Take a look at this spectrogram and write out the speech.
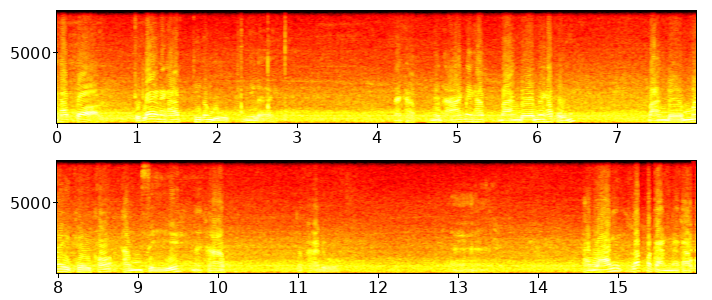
นะครับก็จุดแรกนะครับที่ต้องดูนี่เลยนะครับเม็ดอาร์คนะครับ บางเดิมนะครับ ผม บางเดิมไม่เคยเคาะทำสีนะครับ จะพาดูทางร้านรับประกันนะครับ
